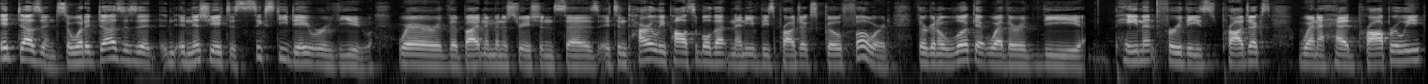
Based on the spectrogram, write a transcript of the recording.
It doesn't. So, what it does is it initiates a 60 day review where the Biden administration says it's entirely possible that many of these projects go forward. They're going to look at whether the payment for these projects went ahead properly,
